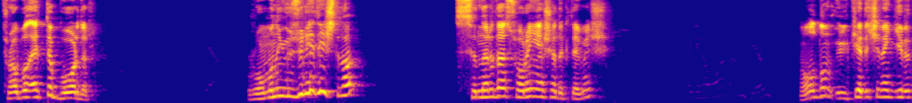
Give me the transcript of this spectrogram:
Trouble at the border. Roman'ın yüzü niye değişti lan? Sınırda sorun yaşadık demiş. Ne oldu? Ülke dışına gir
